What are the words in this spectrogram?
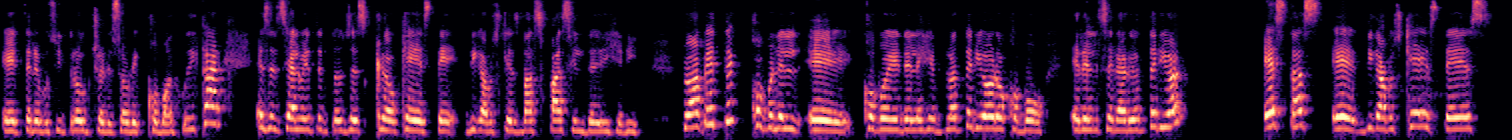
eh, tenemos introducciones sobre cómo adjudicar. Esencialmente, entonces creo que este, digamos que es más fácil de digerir. Nuevamente, como en el, eh, como en el ejemplo anterior o como en el escenario anterior, estas, digamos que este es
